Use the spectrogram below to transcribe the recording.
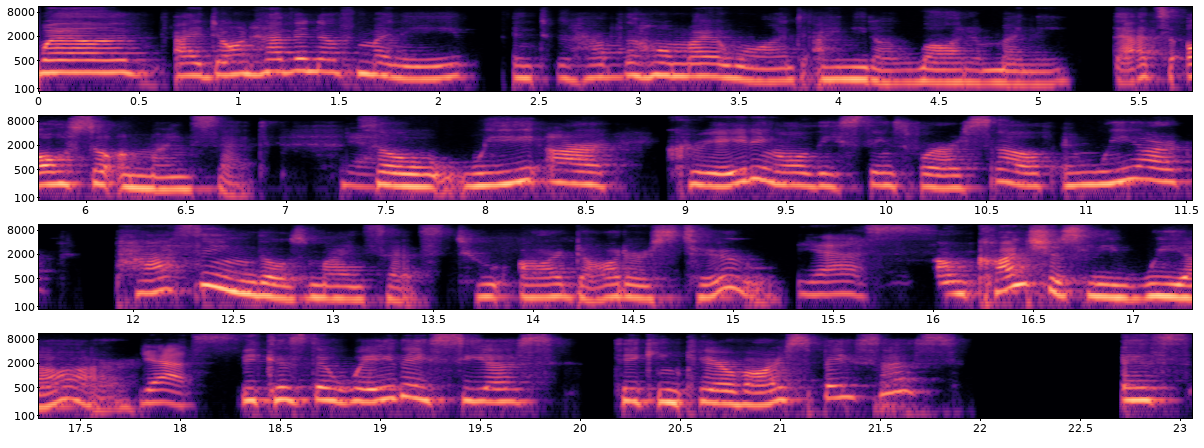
well, I don't have enough money, and to have the home I want, I need a lot of money. That's also a mindset. Yeah. So we are creating all these things for ourselves, and we are passing those mindsets to our daughters too. yes. Unconsciously, we are. Yes. Because the way they see us taking care of our spaces is,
